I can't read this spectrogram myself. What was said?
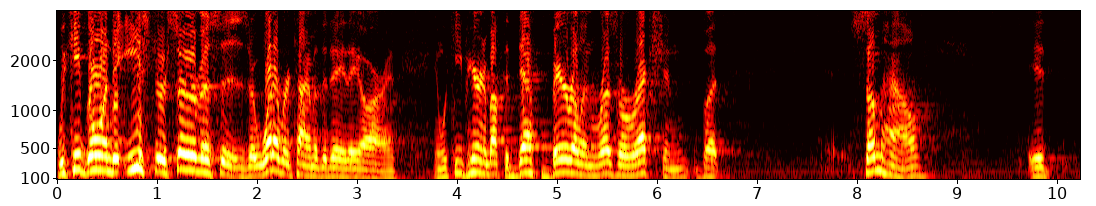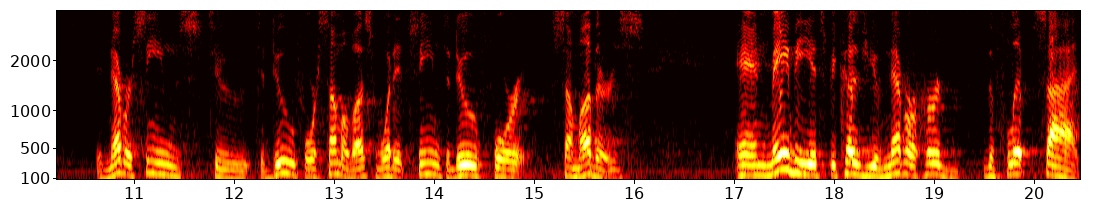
We keep going to Easter services or whatever time of the day they are. And, and we keep hearing about the death, burial, and resurrection, but somehow it, it never seems to, to do for some of us what it seemed to do for some others. And maybe it's because you've never heard the flip side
